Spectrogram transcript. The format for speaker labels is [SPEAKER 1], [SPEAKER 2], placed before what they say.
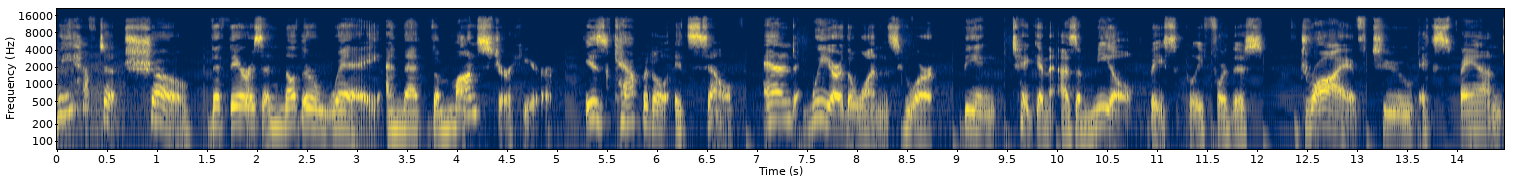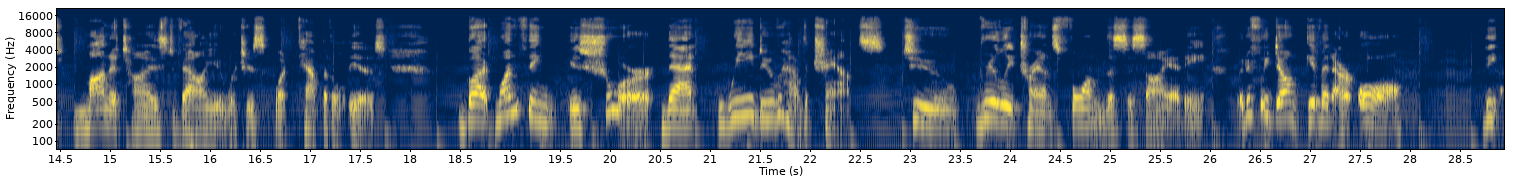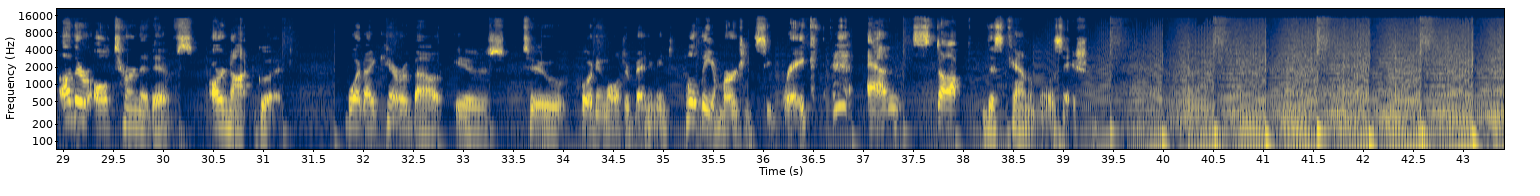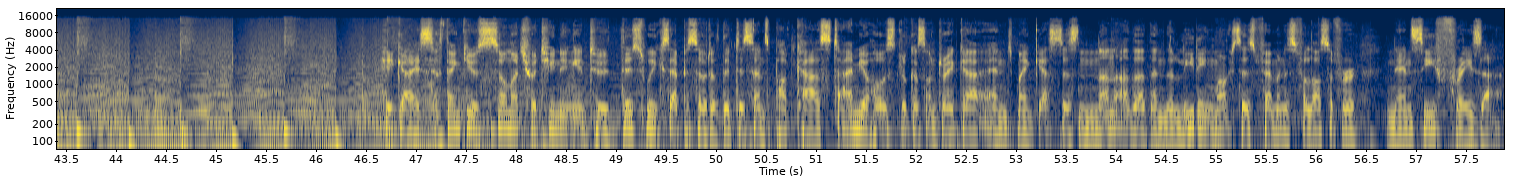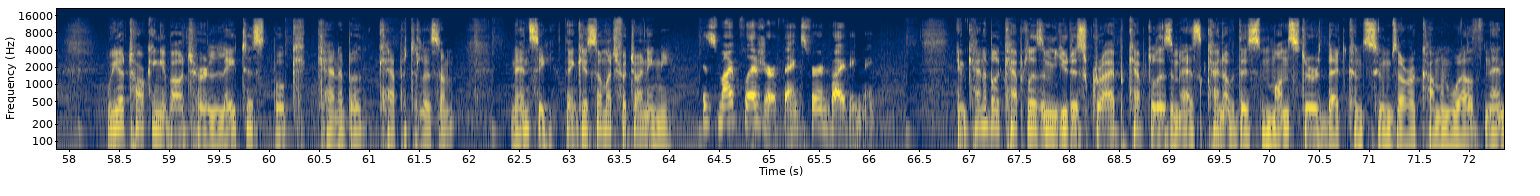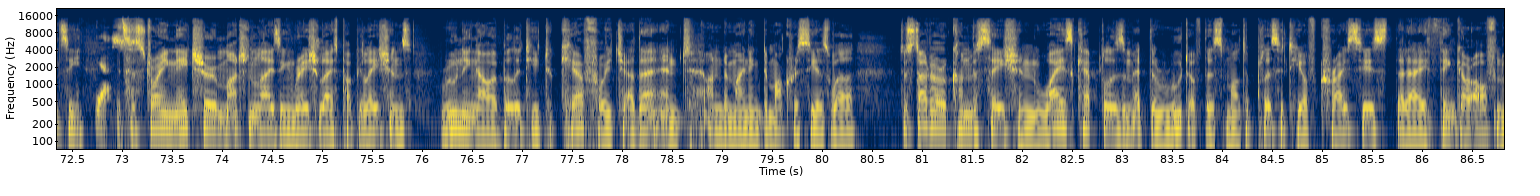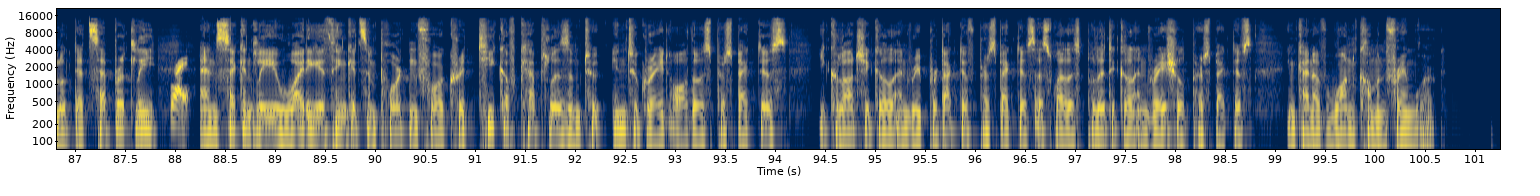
[SPEAKER 1] We have to show that there is another way and that the monster here is capital itself. And we are the ones who are being taken as a meal, basically, for this drive to expand monetized value, which is what capital is. But one thing is sure that we do have a chance to really transform the society. But if we don't give it our all, the other alternatives are not good. What I care about is to, quoting Walter Benjamin, to pull the emergency brake and stop this cannibalization.
[SPEAKER 2] Hey guys, thank you so much for tuning into this week's episode of the Dissens podcast. I'm your host, Lukas Ondreka, and my guest is none other than the leading Marxist feminist philosopher, Nancy Fraser. We are talking about her latest book, Cannibal Capitalism. Nancy, thank you so much for joining me.
[SPEAKER 1] It's my pleasure. Thanks for inviting me.
[SPEAKER 2] In Cannibal Capitalism, you describe capitalism as kind of this monster that consumes our commonwealth, Nancy.
[SPEAKER 1] Yes.
[SPEAKER 2] It's destroying nature, marginalizing racialized populations, ruining our ability to care for each other, and undermining democracy as well. To start our conversation, why is capitalism at the root of this multiplicity of crises that I think are often looked at separately?
[SPEAKER 1] Right.
[SPEAKER 2] And secondly, why do you think it's important for a critique of capitalism to integrate all those perspectives, ecological and reproductive perspectives, as well as political and racial perspectives, in kind of one common framework?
